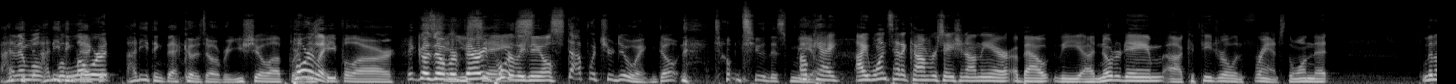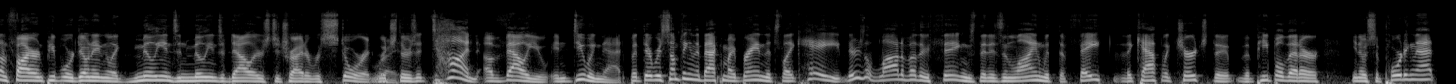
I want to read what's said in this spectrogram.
How and then we'll, how do you we'll lower go- it. How do you think that goes over? You show up where Poorly. these people are. It goes over very say, poorly, Neil." Stop what you're doing. Don't don't do this meal. Okay, I once had a conversation on the air about the uh, Notre Dame uh, Cathedral in France, the one that lit on fire, and people were donating like millions and millions of dollars to try to restore it. Which Right. there's a ton of value in doing that. But there was something in the back of my brain that's like, hey, there's a lot of other things that is in line with the faith, the Catholic Church, the the people that are you know supporting that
